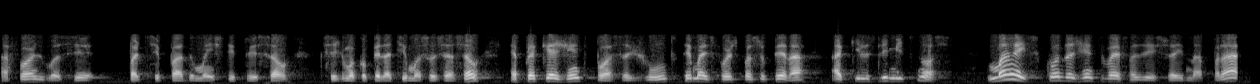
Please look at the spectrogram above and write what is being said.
a forma de você participar de uma instituição, que seja uma cooperativa, uma associação, é para que a gente possa, junto, ter mais força para superar aqueles limites nossos. Mas, quando a gente vai fazer isso aí na prática,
